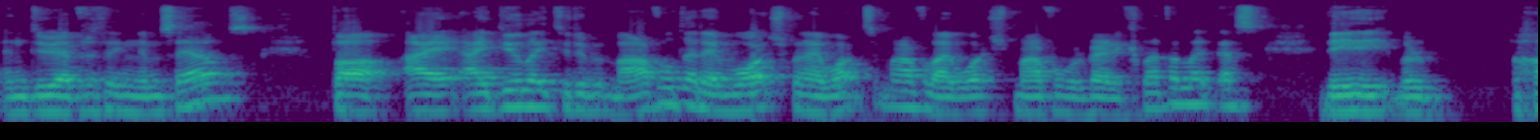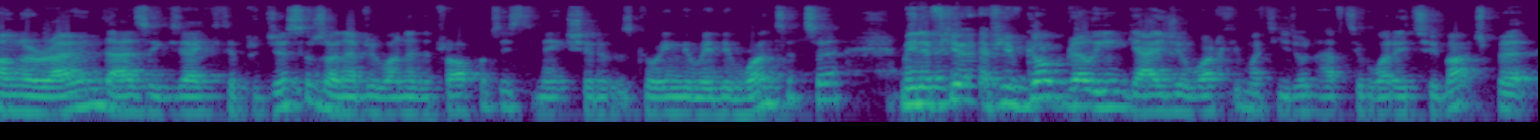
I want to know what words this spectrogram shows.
and do everything themselves. But I, I do like to do what Marvel did. I watched when I worked at Marvel. I watched Marvel were very clever like this. They were hung around as executive producers on every one of the properties to make sure it was going the way they wanted to. I mean, if you if you've got brilliant guys you're working with, you don't have to worry too much. But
